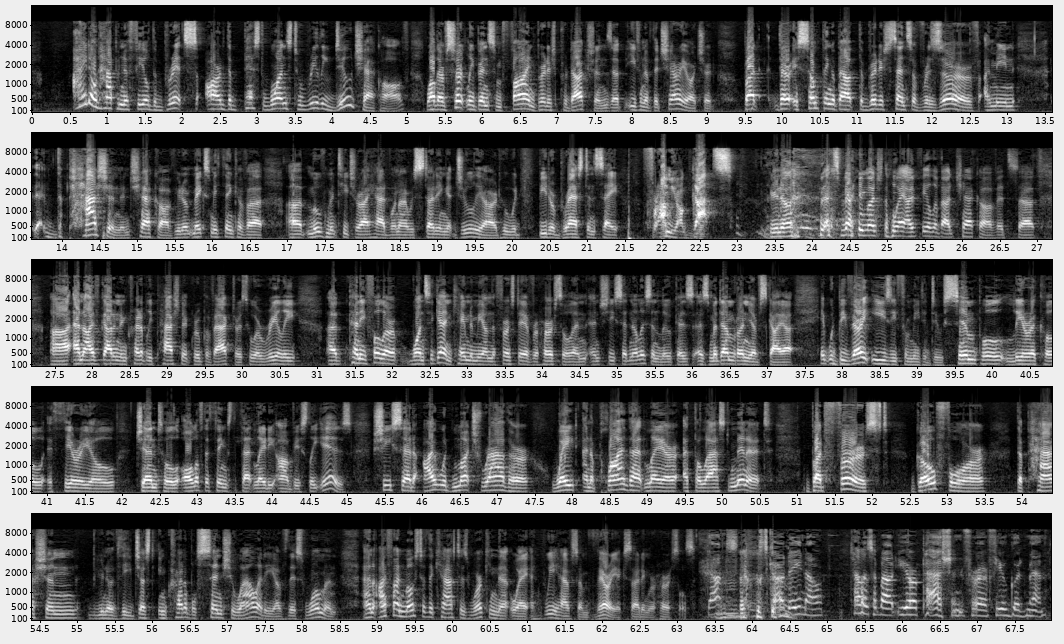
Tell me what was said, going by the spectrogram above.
I don't happen to feel the Brits are the best ones to really do Chekhov. While there have certainly been some fine British productions, uh, even of The Cherry Orchard, but there is something about the British sense of reserve. I mean, th- the passion in Chekhov, you know, it makes me think of a, a movement teacher I had when I was studying at Juilliard who would beat her breast and say, from your guts. You know, that's very much the way I feel about Chekhov. It's, uh, uh, and I've got an incredibly passionate group of actors who are really. Uh, Penny Fuller, once again, came to me on the first day of rehearsal, and, and she said, Now listen, Luke, as, as Madame Ranevskaya, it would be very easy for me to do simple, lyrical, ethereal, gentle, all of the things that that lady obviously is. She said, I would much rather wait and apply that layer at the last minute, but first go for the passion, you know, the just incredible sensuality of this woman. And I find most of the cast is working that way, and we have some very exciting rehearsals. Don Scardino, tell us about your passion for A Few Good Men.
